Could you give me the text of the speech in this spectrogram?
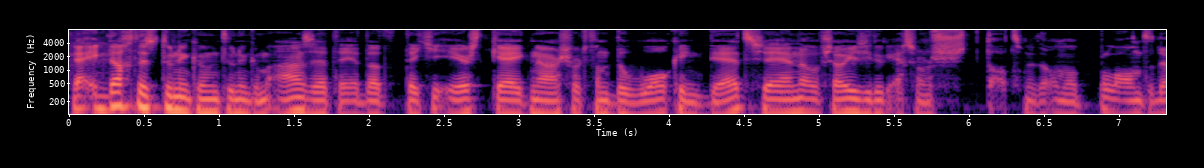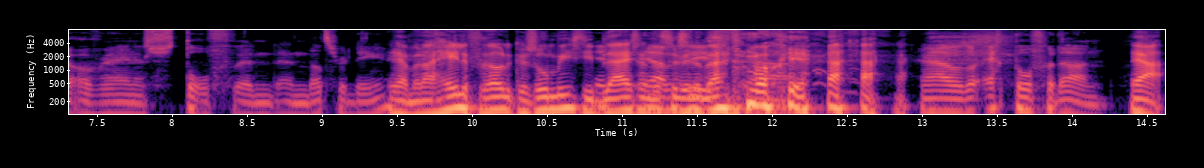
Ja, ik dacht dus toen ik hem, toen ik hem aanzette, dat, dat je eerst keek naar een soort van The Walking Dead scène of zo. Je ziet ook echt zo'n stad met allemaal planten eroverheen en stof en, en dat soort dingen. Ja, maar dan hele vrolijke zombies die blij zijn ja, dat ze weer naar buiten mogen. Ja. Ja, dat was wel echt tof gedaan. Ja,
